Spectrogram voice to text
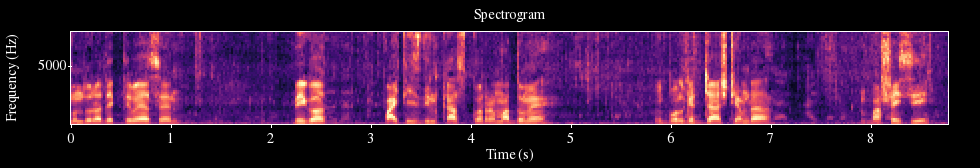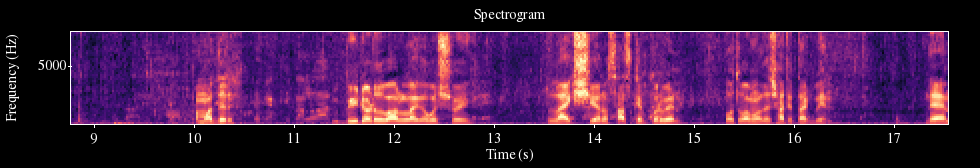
বন্ধুরা দেখতে পেয়েছেন। বিগত পঁয়ত্রিশ দিন কাজ করার মাধ্যমে এই বলগেট জাহাজটি আমরা বাসাইছি। আমাদের ভিডিওটা ভালো লাগে অবশ্যই লাইক শেয়ার ও সাবস্ক্রাইব করবেন। অথবা আমাদের সাথে থাকবেন। দেন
